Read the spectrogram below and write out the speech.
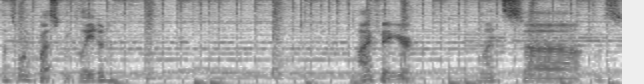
that's one quest completed. I figure, let's, uh, let's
